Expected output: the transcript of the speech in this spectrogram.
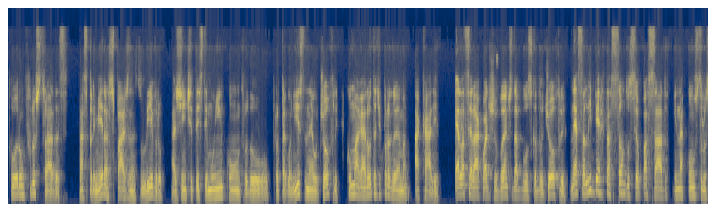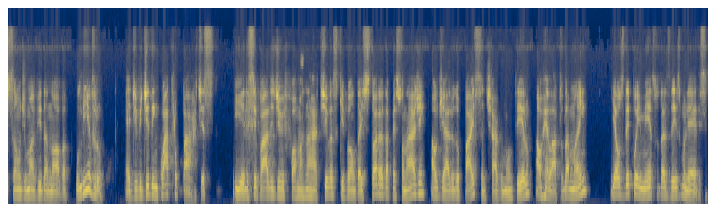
foram frustradas. Nas primeiras páginas do livro, a gente testemunha o encontro do protagonista, né, o Geoffrey, com uma garota de programa, a Kali. Ela será coadjuvante da busca do Geoffrey nessa libertação do seu passado e na construção de uma vida nova. O livro é dividido em quatro partes e ele se vale de formas narrativas que vão da história da personagem ao diário do pai, Santiago Monteiro, ao relato da mãe e aos depoimentos das ex-mulheres,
